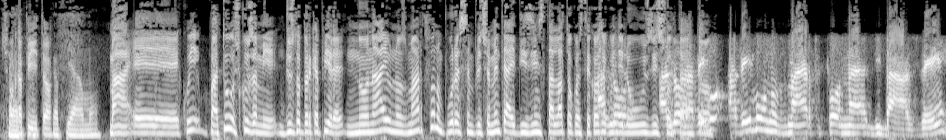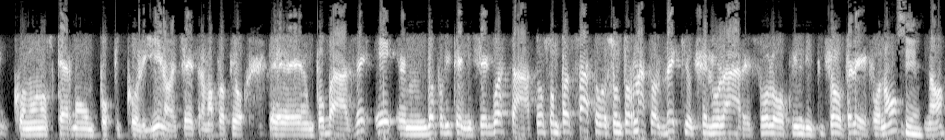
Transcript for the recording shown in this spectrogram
certo, Ho capito. Capiamo. Ma, eh, qui, ma tu, scusami, giusto per capire, non hai uno smartphone oppure semplicemente hai disinstallato queste cose e allora, quindi lo usi allora, soltanto? Avevo, avevo uno smartphone di base con uno schermo un po' piccolino, eccetera, ma proprio eh, un po' base e ehm, dopodiché mi si è guastato, sono passato, sono tornato al vecchio cellulare, solo, quindi solo telefono, sì. no?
